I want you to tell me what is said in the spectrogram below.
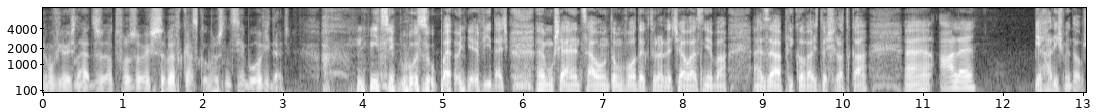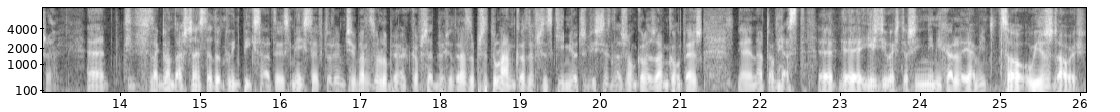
mówiłeś nawet, że otworzyłeś szybę w kasku, bo już nic nie było widać. Nic nie było zupełnie widać. Musiałem całą tą wodę, która leciała z nieba, zaaplikować do środka, ale jechaliśmy dobrze. E, Zaglądasz często do Twin Peaksa, to jest miejsce, w którym cię bardzo lubię. Jak wszedłeś od razu przytulanko ze wszystkimi, oczywiście z naszą koleżanką też. E, Natomiast e, jeździłeś też innymi Harley'ami. Co ujeżdżałeś?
